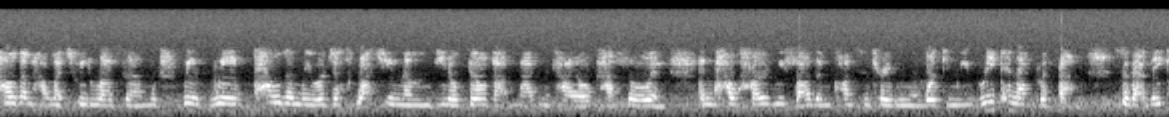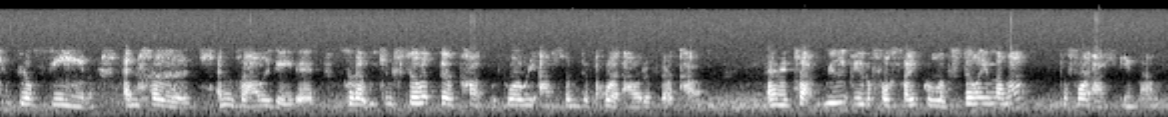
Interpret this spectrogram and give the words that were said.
tell them how much we love them. We, we tell them we were just watching them, you know, build that Magna Tile castle and, and how hard we saw them concentrating and working. We reconnect with them so that they can feel seen and heard and validated so that we can fill up their cup before we ask them to pour out of their cup. And it's that really beautiful cycle of filling them up before asking them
